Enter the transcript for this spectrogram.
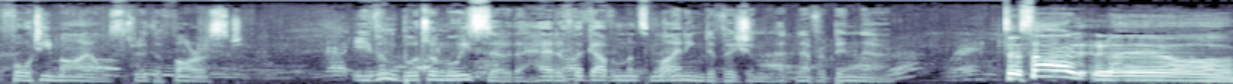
40 miles through the forest. Even Buta Muiso, the head of the government's mining division, had never been there. C'est ça le, uh,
